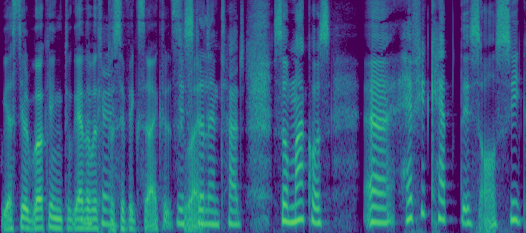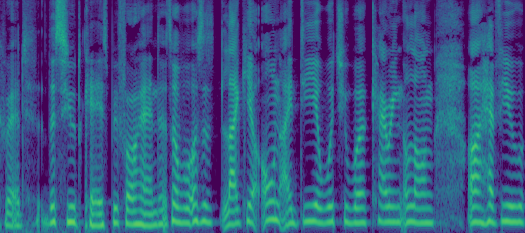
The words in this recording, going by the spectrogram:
we are still working together okay. with Pacific Cycles. You're right? still in touch. So, Markus. Uh, have you kept this all secret, the suitcase beforehand? So was it like your own idea which you were carrying along, or have you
